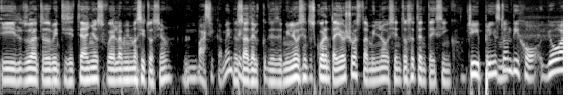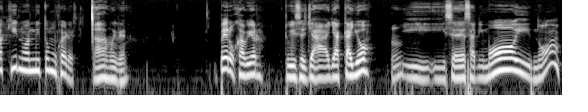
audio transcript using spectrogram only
Y durante los 27 años fue la misma situación. básicamente. O sea, del- desde 1948 hasta 1975. Sí, Princeton dijo, yo aquí no admito mujeres. Ah, muy bien. Pero Javier, tú dices, ya, ya cayó ¿Mm? y, y se desanimó y no.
